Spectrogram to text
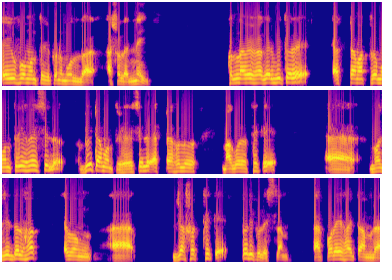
এই উপমন্ত্রীর কোনো মূল্য আসলে নেই। খুলনা বিভাগের ভিতরে একটা মাত্র মন্ত্রী হয়েছিল, দুইটা মন্ত্রী হয়েছিল, একটা হলো মাগুরা থেকে মজিদুল হক এবং যশোর থেকে তরিকুল ইসলাম। তারপরে হয়তো আমরা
